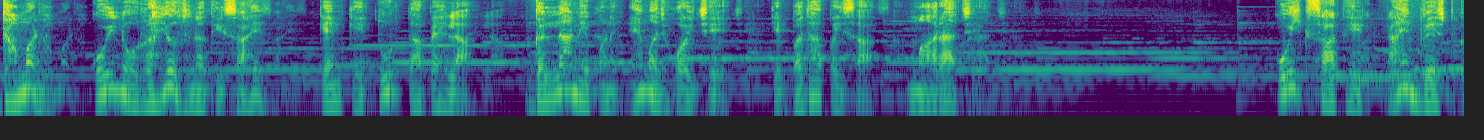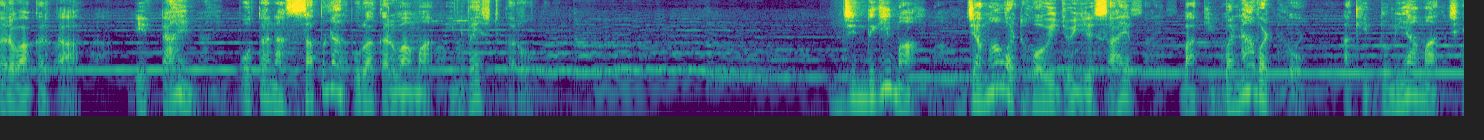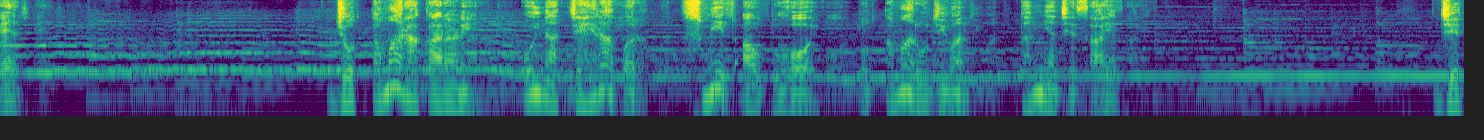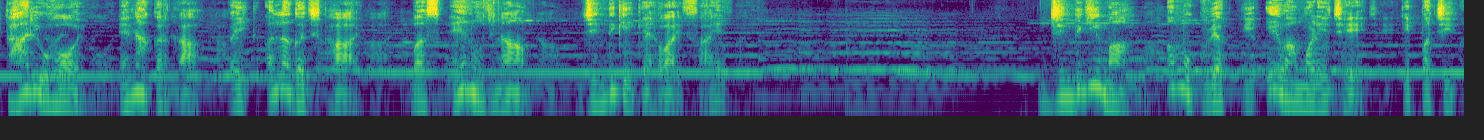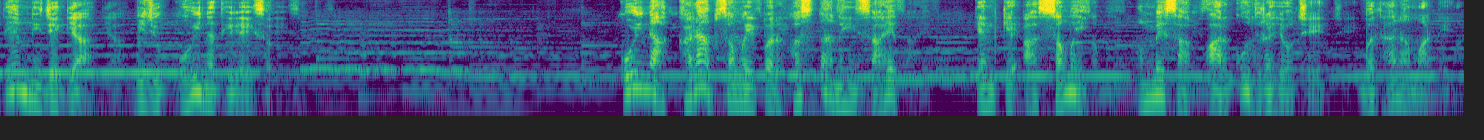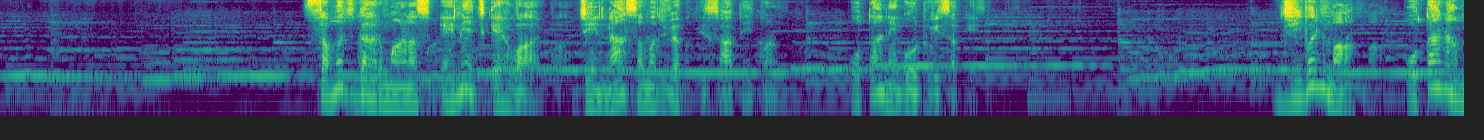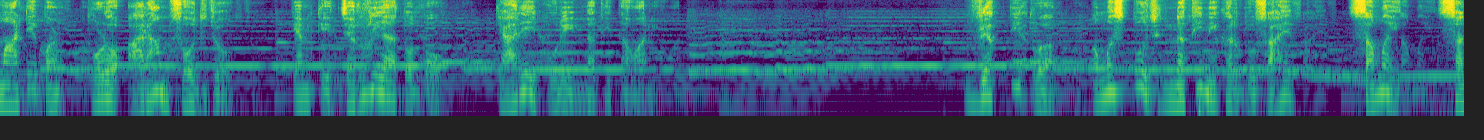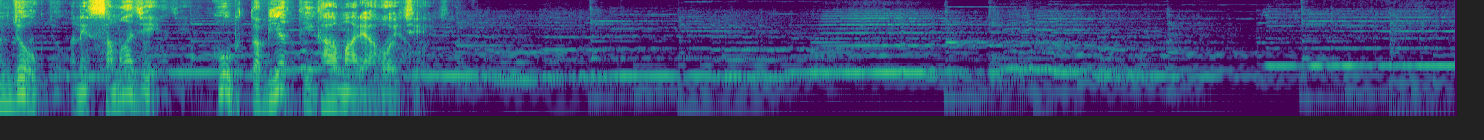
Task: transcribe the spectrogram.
ઘમંડ કોઈનો રહ્યો જ નથી સાહેબ. કેમ કે તૂટતા પહેલા ગલ્લાને પણ એમ જ હોય છે કે બધા પૈસા મારા છે. કોઈક સાથે ટાઈમ વેસ્ટ કરવા કરતા એ ટાઈમ પોતાના સપના પૂરા કરવામાં ઇન્વેસ્ટ કરો. જિંદગીમાં જમાવટ હોવી જોઈએ સાહેબ. બાકી બનાવટ તો દુનિયામાં છે જ. તમારા કારણે કોઈના ચહેરા પર સ્મિત આવતું હોય, તો તમારું જીવન ધન્ય છે સાહેબ. જે ધાર્યું હોય, એના કરતા કંઈક અલગ જ થાય. બસ એનું જ નામ જિંદગી કહેવાય સાહેબ. જિંદગીમાં અમુક વ્યક્તિ એવા મળે છે કે પછી તેમની જગ્યા બીજું કોઈ નથી લઈ શકતું. કોઈના ખરાબ સમય પર હસતા નહીં સાહેબ, કેમ કે આ સમય હંમેશા પારકો જ રહ્યો છે બધાના માટે. સમજદાર માણસ એને જ કહેવાય જે ના સમજ વ્યક્તિ સાથે પણ પોતાને ગોઠવી શકે. જીવનમાં પોતાના માટે પણ થોડો આરામ શોધજો. કેમ કે જરૂરિયાતો તો ક્યારેય પૂરી નથી થવાની. વ્યક્તિત્વ અમસ્તું જ નથી નિખરતું સાહેબ. સમય, સંજોગ અને સમાજે ખૂબ તબિયતથી ઘા માર્યા હોય છે.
